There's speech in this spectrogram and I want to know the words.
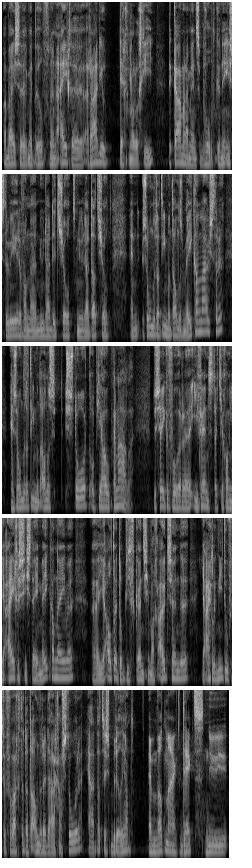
Waarbij ze met behulp van hun eigen radiotechnologie de cameramensen bijvoorbeeld kunnen instrueren van uh, nu naar dit shot, nu naar dat shot. En zonder dat iemand anders mee kan luisteren en zonder dat iemand anders stoort op jouw kanalen. Dus zeker voor uh, events dat je gewoon je eigen systeem mee kan nemen. Uh, je altijd op die frequentie mag uitzenden. Je eigenlijk niet hoeft te verwachten dat anderen daar gaan storen. Ja, dat is briljant. En wat maakt DECT nu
